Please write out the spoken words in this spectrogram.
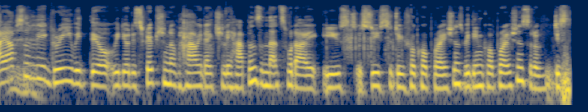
I absolutely agree with your with your description of how it actually happens, and that's what I used to, used to do for corporations within corporations, sort of dis-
